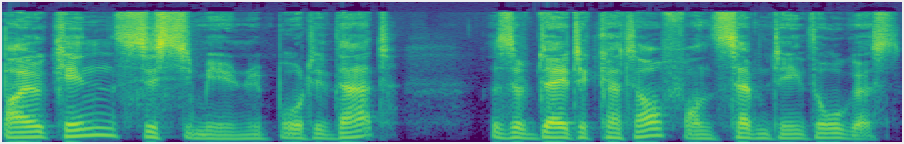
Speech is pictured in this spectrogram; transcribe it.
Biokin SystImmune reported that, as of data cut-off on 17th August,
